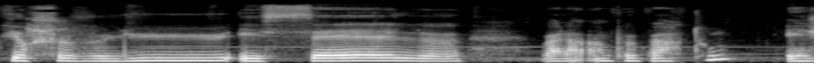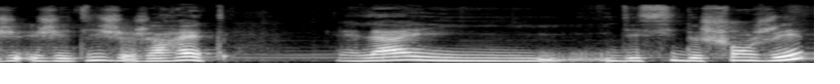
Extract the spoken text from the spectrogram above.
Cuir chevelu, aisselle, euh, voilà, un peu partout. Et j'ai dit, j'arrête. Et là, il, décide de changer.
